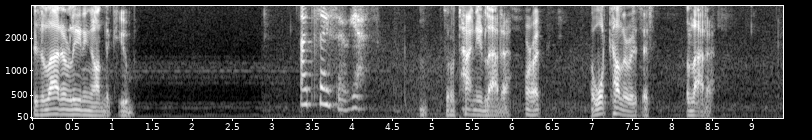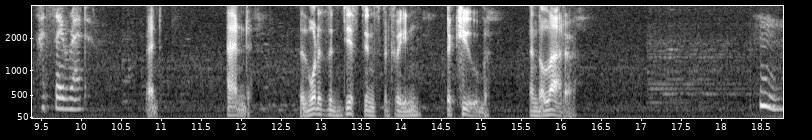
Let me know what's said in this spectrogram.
Is a ladder leaning on the cube? I'd say so, yes. So a tiny ladder. All right. What color is it? The ladder. I'd say red. Red. And what is the distance between the cube and the ladder? Hmm.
